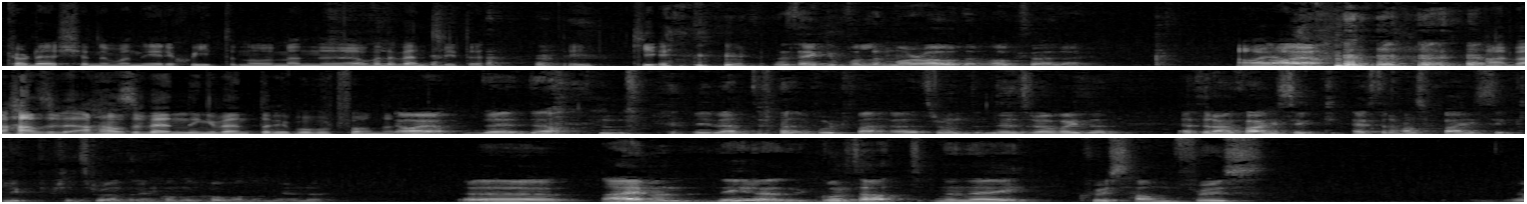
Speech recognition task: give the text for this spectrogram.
Kardashian och var nere i skiten, och, men det har väl vänt lite. Du tänker på Lamar Odom också eller? Ja, Ja, ja. ja. Han- Hans, hans vändning väntar vi på fortfarande. Ja, ja. Det, det, vi väntar på den fortfarande. Jag tror inte, nu tror jag faktiskt, efter, hans chans i, efter hans chans i klipp så tror jag inte den kommer komma någon mer nu. Uh, nej, men det är det. Gortat, nej, nej. Chris Humphries. Uh,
